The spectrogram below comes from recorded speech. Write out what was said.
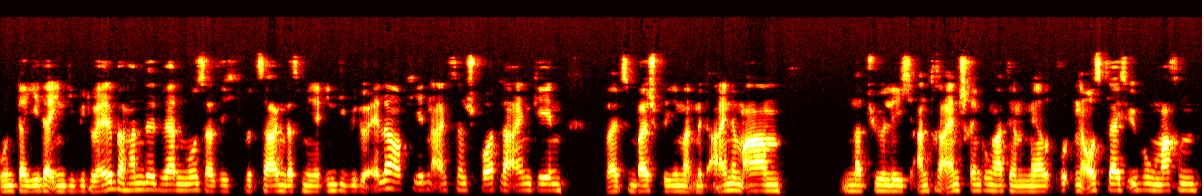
und da jeder individuell behandelt werden muss. Also ich würde sagen, dass wir individueller auf jeden einzelnen Sportler eingehen, weil zum Beispiel jemand mit einem Arm natürlich andere Einschränkungen hat, der mehr Rückenausgleichsübungen machen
